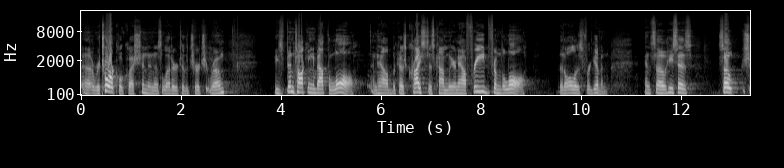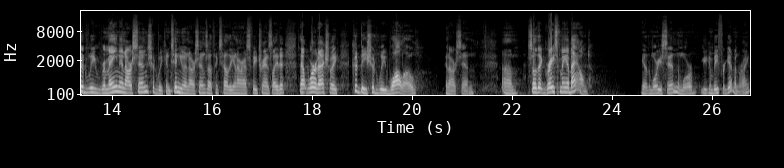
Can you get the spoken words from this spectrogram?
a rhetorical question in his letter to the church at Rome. He's been talking about the law and how, because Christ has come, we are now freed from the law, that all is forgiven. And so he says, So, should we remain in our sins? Should we continue in our sins? I think that's how the NRSV translated it. That word actually could be, Should we wallow in our sin? Um, so that grace may abound. You know, the more you sin, the more you can be forgiven, right?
